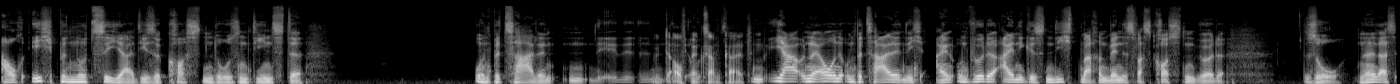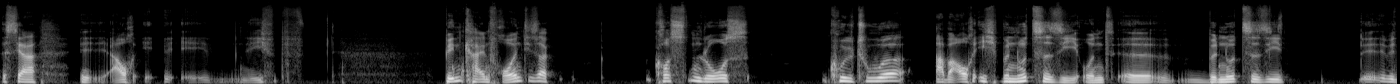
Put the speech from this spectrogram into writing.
auch ich benutze ja diese kostenlosen Dienste und bezahle mit Aufmerksamkeit. Ja, und, und, und, bezahle nicht ein und würde einiges nicht machen, wenn es was kosten würde. So, ne, das ist ja äh, auch äh, ich bin kein Freund dieser kostenlos Kultur, aber auch ich benutze sie und äh, benutze sie. Äh,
